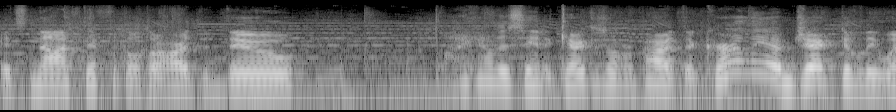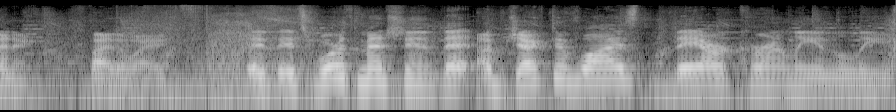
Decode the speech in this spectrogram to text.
It's not difficult or hard to do. I like how they're saying the character's overpowered. They're currently objectively winning, by the way. It's worth mentioning that objective-wise, they are currently in the lead.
